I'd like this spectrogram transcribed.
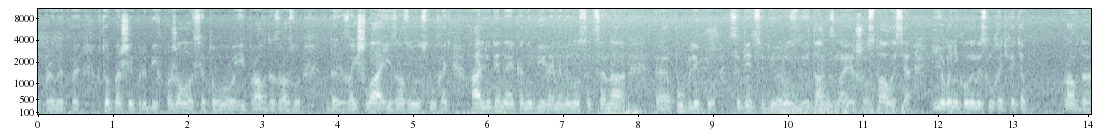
привикли. Хто перший прибіг, пожалувався, того і правда зразу д- зайшла і зразу його слухать. А людина, яка не бігає, не виносить це на е, публіку, сидить собі, роз, і так знає, що сталося, і його ніколи не слухать, хоча правда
